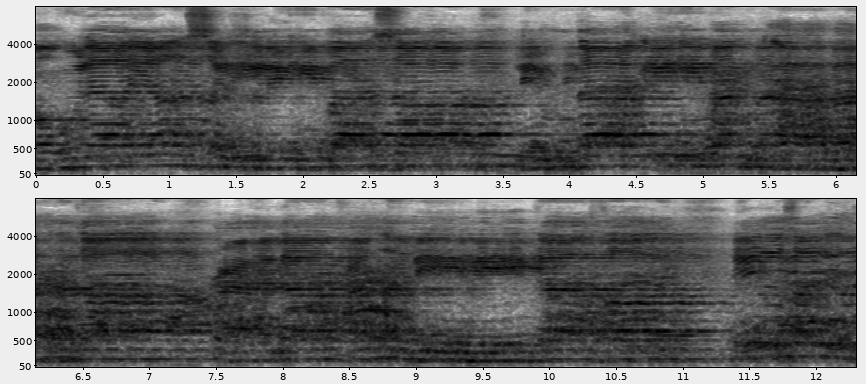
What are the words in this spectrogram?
مولاي صل وسلم دائما ابدا على حبيبك خير الخلق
